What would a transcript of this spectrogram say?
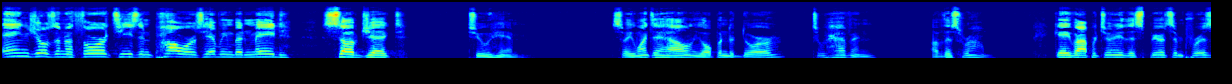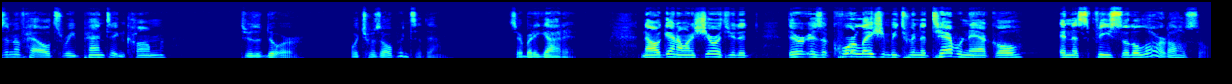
angels and authorities and powers having been made subject to him. So he went to hell and he opened the door to heaven of this realm. Gave opportunity to the spirits in prison of hell to repent and come through the door, which was open to them. So everybody got it. Now, again, I want to share with you that there is a correlation between the tabernacle and the feast of the Lord also.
